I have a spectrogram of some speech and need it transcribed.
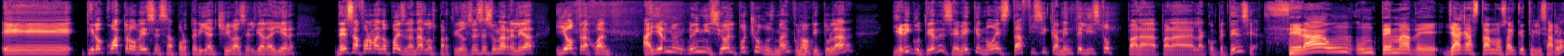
Eh, tiró cuatro veces a portería Chivas el día de ayer. De esa forma no puedes ganar los partidos, esa es una realidad. Y otra, Juan, ayer no, no inició el Pocho Guzmán como No. titular. Y Eric Gutiérrez se ve que no está físicamente listo para, para la competencia. ¿Será un, un tema de ya gastamos, hay que utilizarlo?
